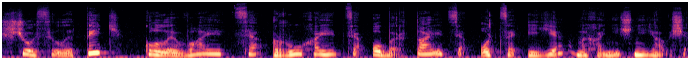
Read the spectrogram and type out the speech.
щось летить, коливається, рухається, обертається. Оце і є механічні явища.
